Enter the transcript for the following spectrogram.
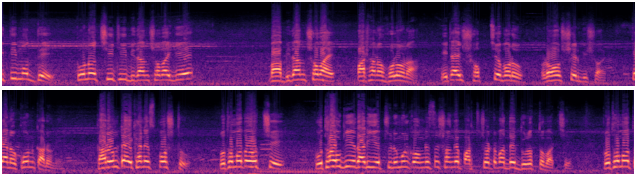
ইতিমধ্যে কোনো চিঠি বিধানসভায় গিয়ে বা বিধানসভায় পাঠানো হলো না। এটাই সবচেয়ে বড় রহস্যের বিষয়। কেন? কোন কারণে? কারণটা এখানে স্পষ্ট। প্রথমত হচ্ছে, কোথাও গিয়ে দাঁড়িয়ে তৃণমূল কংগ্রেসের সঙ্গে পার্থ চট্টোপাধ্যায়ের দূরত্ব বাড়ছে। প্রথমত,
